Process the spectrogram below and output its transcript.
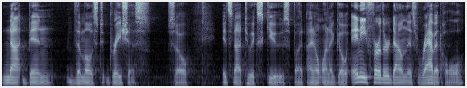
not been the most gracious. So it's not to excuse, but I don't want to go any further down this rabbit hole.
